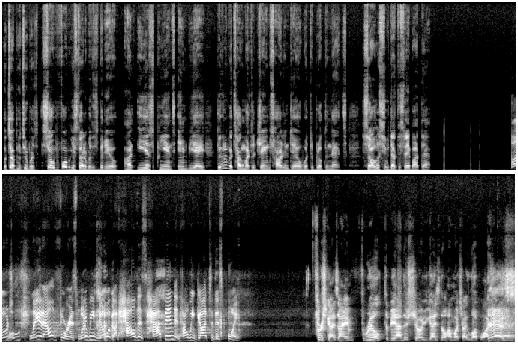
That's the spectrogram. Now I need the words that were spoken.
What's up, YouTubers? So, before we get started with this video, on ESPN's NBA, they're going to be talking about the James Harden deal with the Brooklyn Nets. So, let's see what they have to say about that. Woj, lay it out for us. What do we know about how this happened and how we got to this point? First, guys, I am thrilled to be on this show. You guys know how much I love watching Yes!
